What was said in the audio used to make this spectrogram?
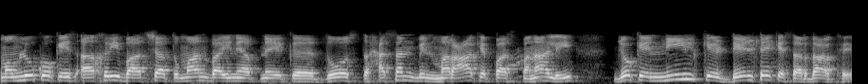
مملوکوں کے اس آخری بادشاہ تمان بائی نے اپنے ایک دوست حسن بن مرعا کے پاس پناہ لی، جو کہ نیل کے ڈیلٹے کے سردار تھے۔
